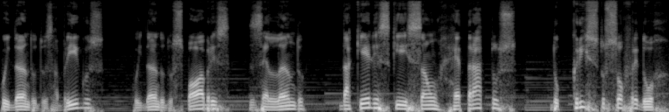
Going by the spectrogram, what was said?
cuidando dos abrigos, cuidando dos pobres, zelando daqueles que são retratos do Cristo sofredor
